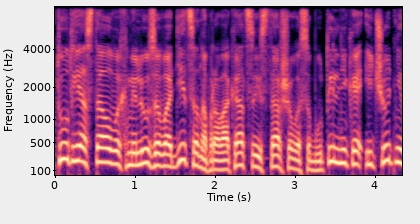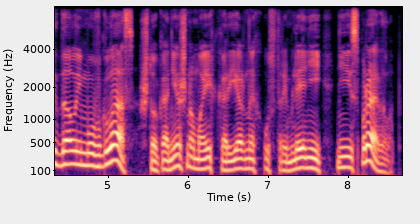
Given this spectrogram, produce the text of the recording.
Тут я стал в хмелю заводиться на провокации старшего собутыльника и чуть не дал ему в глаз, что, конечно, моих карьерных устремлений не исправило б.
